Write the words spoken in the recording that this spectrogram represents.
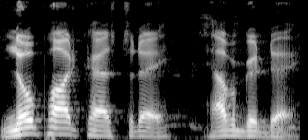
No podcast today. Have a good day.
